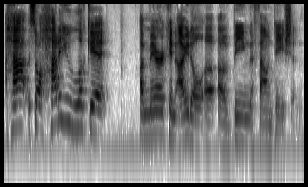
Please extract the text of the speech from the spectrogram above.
how, so how do you look at American Idol of, of being the foundation?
